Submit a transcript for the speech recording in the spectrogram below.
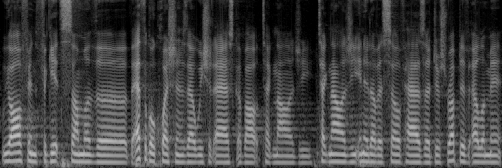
We often forget some of the, the ethical questions that we should ask about technology. Technology in and of itself has a disruptive element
